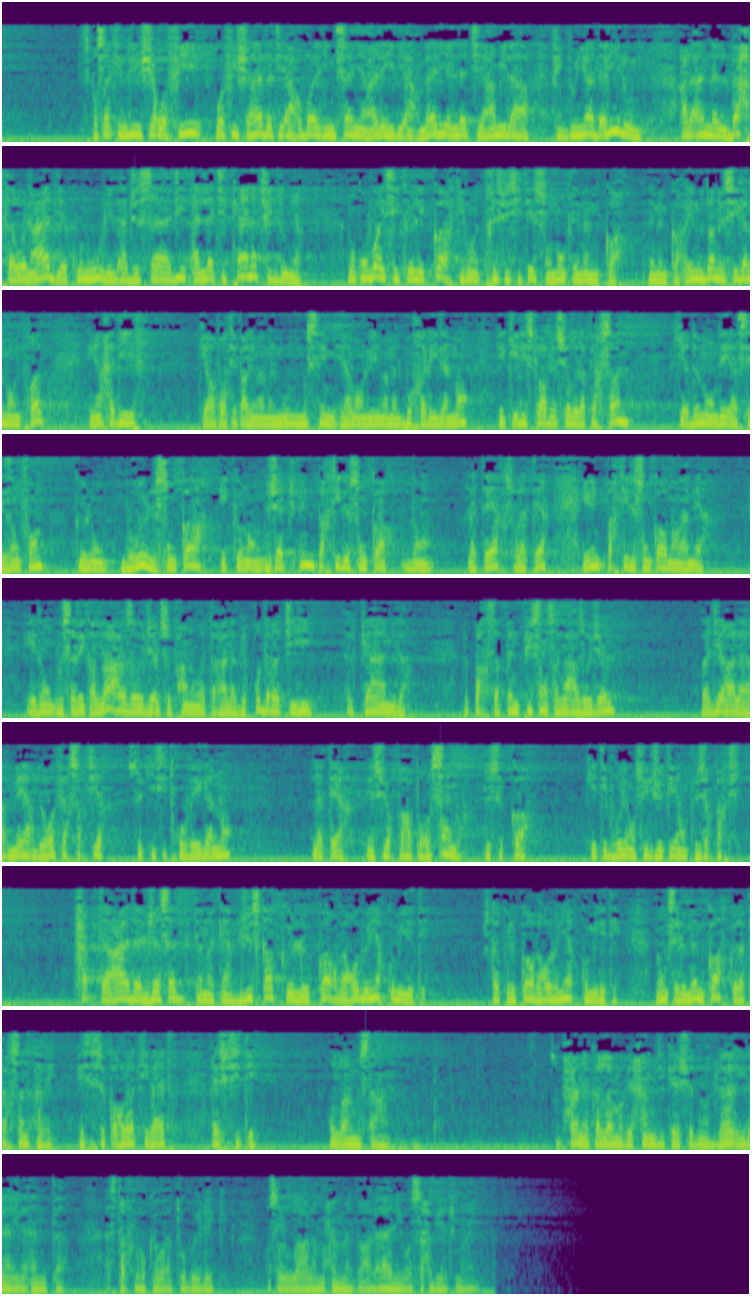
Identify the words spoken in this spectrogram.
C'est pour ça qu'il dit le shir wafi wafi shahadati a'dal insani alayhi bi a'mali allati amilaha fi dunya dalilun ala anna al-bahtha wal 'ad yakunu lil ajsadi allati kanat fi dunya. Donc on voit ici que les corps qui vont être ressuscités sont donc les mêmes corps, les mêmes corps. Et il nous donne aussi également une preuve et un hadith qui est rapporté par l'imam al-Muslim et avant lui l'imam al-Bukhari également, et qui est l'histoire bien sûr de la personne qui a demandé à ses enfants que l'on brûle son corps et que l'on jette une partie de son corps dans la terre, sur la terre, et une partie de son corps dans la mer. Et donc vous savez qu'Allah Azzawajal subhanahu wa ta'ala bi qudratihi al-kamila, de par sa pleine puissance, Allah Azzawajal va dire à la mer de refaire sortir ce qui s'y trouve également la terre, bien sûr, par rapport aux cendres de ce corps qui a été brûlé ensuite jeté en plusieurs parties. Jusqu'à que le corps va revenir comme il était. Jusqu'à que le corps va revenir comme il était. Donc c'est le même corps que la personne avait. Et c'est ce corps-là qui va être ressuscité. Allah al-Musta'an. سبحانك اللهم وبحمدك أشهد أن لا إله إلا أنت أستغفرك وأتوب إليك وصلى الله على محمد وعلى آله وصحبه أجمعين.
